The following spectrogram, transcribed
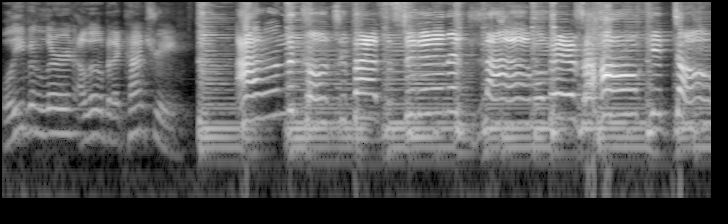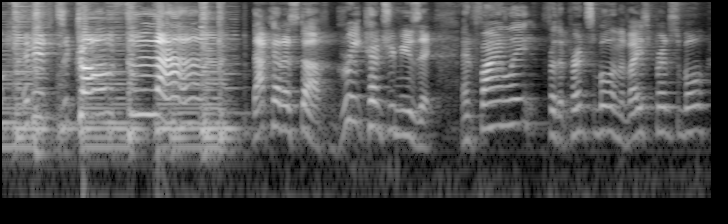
We'll even learn a little bit of country. Out in the country, past the city the line, well there's a honky tonk and it's across the line. That kind of stuff. Great country music. And finally, for the principal and the vice principal,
